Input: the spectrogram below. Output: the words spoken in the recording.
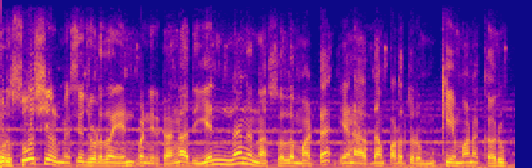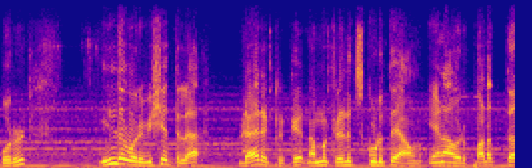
ஒரு சோஷியல் மெசேஜோட தான் என் பண்ணியிருக்காங்க அது என்னன்னு நான் சொல்ல மாட்டேன். ஏன்னா அதுதான் படத்தோட முக்கியமான கருப்பொருள். இந்த ஒரு விஷயத்துல டைரக்டருக்கு நம்ம கிரெடிட்ஸ் கொடுத்தே ஆகணும். ஏன்னா அவர் படத்தை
